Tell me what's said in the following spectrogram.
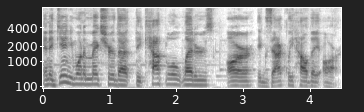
And again, you want to make sure that the capital letters are exactly how they are.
